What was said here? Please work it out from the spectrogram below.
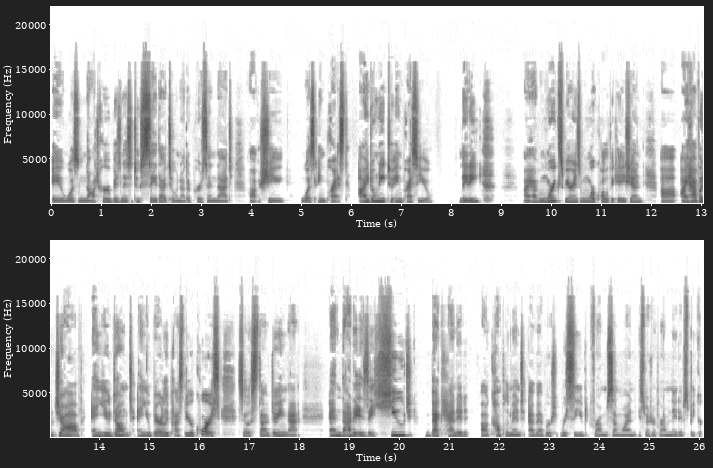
it was not her business to say that to another person that uh, she was impressed. I don't need to impress you, lady. I have more experience, more qualification. Uh, I have a job and you don't, and you barely passed your course. So stop doing that. And that is a huge backhanded uh, compliment I've ever received from someone, especially from a native speaker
